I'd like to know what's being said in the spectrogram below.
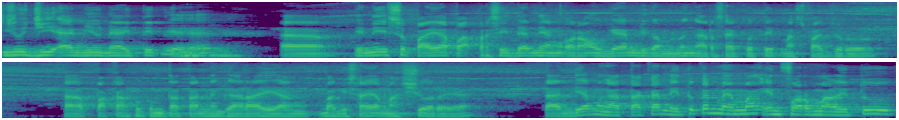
UGM United ya. Uh, ini supaya Pak Presiden yang orang UGM juga mendengar. Saya kutip Mas Fajrul, uh, pakar hukum tata negara yang bagi saya masyur ya. Dan dia mengatakan itu kan memang informal itu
